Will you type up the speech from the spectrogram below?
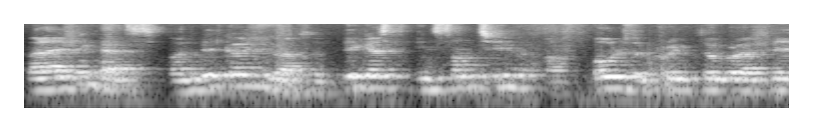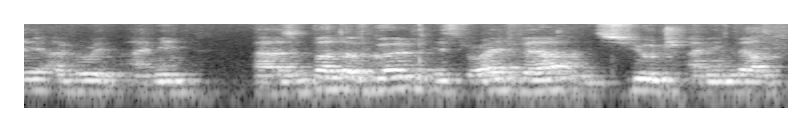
But I think that on Bitcoin you have the biggest incentive of all the cryptography algorithm. I mean, uh, the pot of gold is right there and it's huge. I mean, there's.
